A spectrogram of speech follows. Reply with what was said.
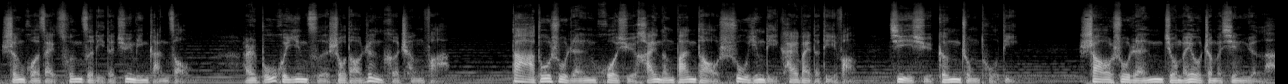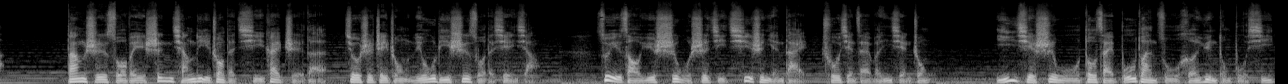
生活在村子里的居民赶走，而不会因此受到任何惩罚。大多数人或许还能搬到数英里开外的地方。继续耕种土地，少数人就没有这么幸运了。当时所谓身强力壮的乞丐，指的就是这种流离失所的现象。最早于15世纪70年代出现在文献中。一切事物都在不断组合运动不息，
